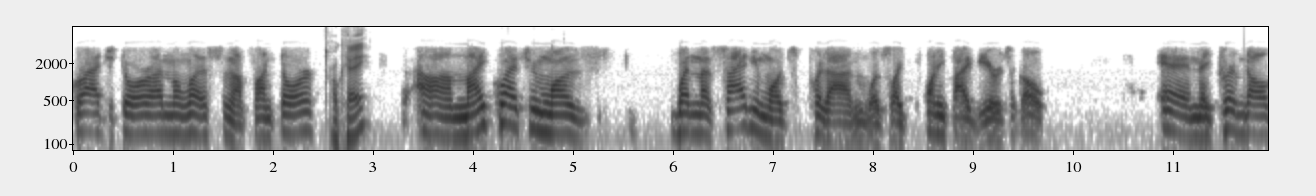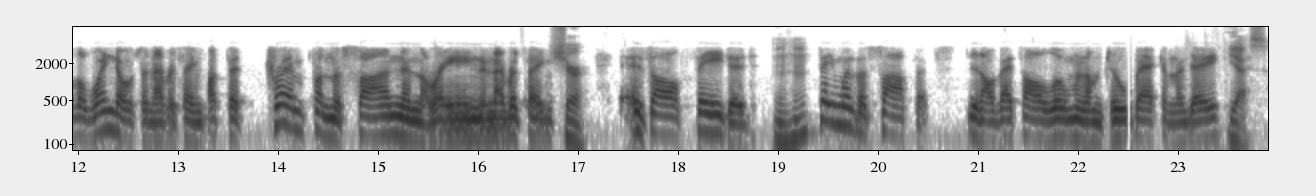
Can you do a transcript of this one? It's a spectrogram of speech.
garage door on the list and a front door. Okay. Um, my question was, when the siding was put on was like 25 years ago, and they trimmed all the windows and everything, but the trim from the sun and the rain and everything sure is all faded. Mm-hmm. Same with the soffits. You know, that's all aluminum too back in the day. Yes.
